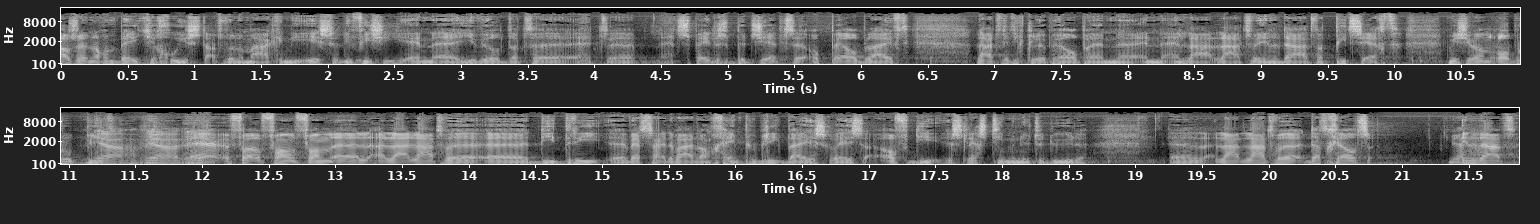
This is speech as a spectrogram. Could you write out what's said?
als we nog een beetje een goede start willen maken in die eerste divisie. En eh, je wilt dat eh, het, eh, het spelersbudget op peil blijft. Laten we die club helpen. En, en, en la- laten we inderdaad, wat Piet zegt. Misschien wel een oproep, Piet. Ja, ja. Hè, van van, van la- laten we die drie wedstrijden waar dan geen publiek bij is geweest. Of die slechts 10 minuten duurden. la- laten we dat geld. Ja. Inderdaad,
